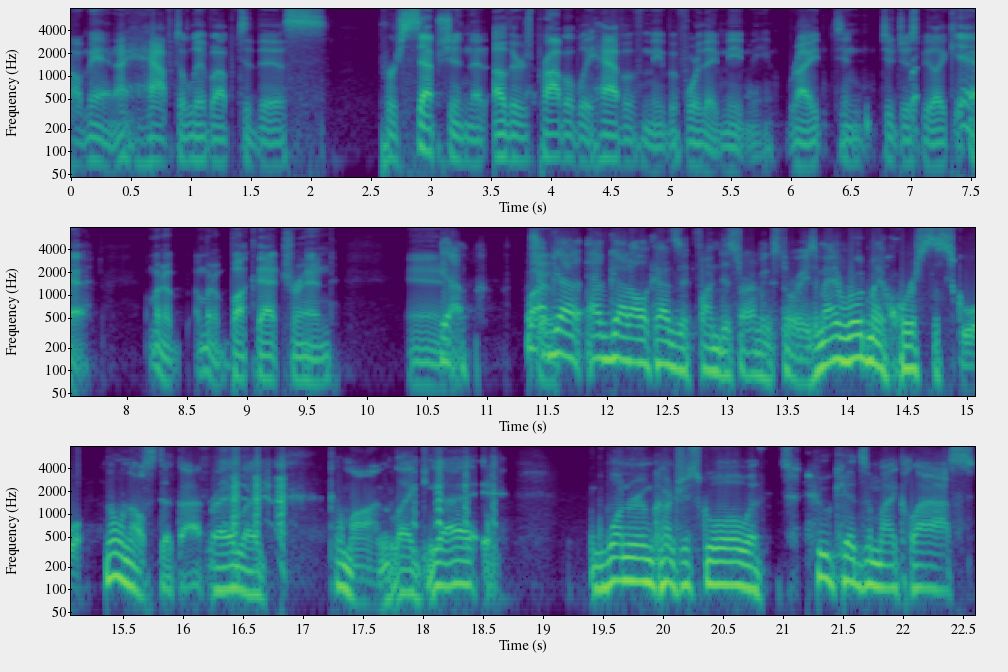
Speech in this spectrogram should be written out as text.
oh man, I have to live up to this perception that others probably have of me before they meet me, right? And to just be like, yeah, I'm gonna I'm gonna buck that trend. And yeah. Well, I've got I've got all kinds of fun disarming stories. I mean, I rode my horse to school. No one else did that, right? Like, come on, like yeah, one room country school with two kids in my class.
